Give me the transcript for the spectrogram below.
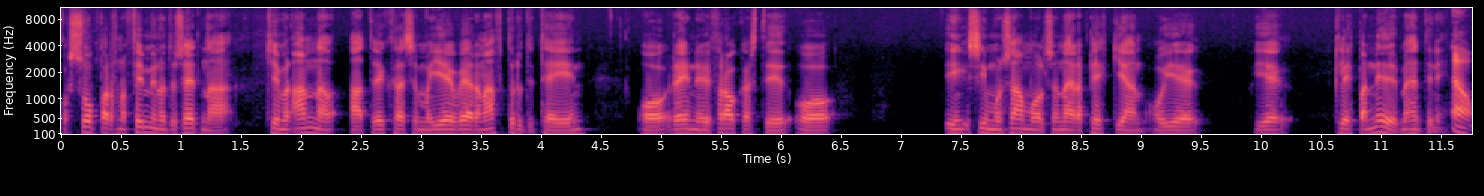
og svo bara svona fimm minútur setna kemur annað atvik þar sem að ég vera hann aftur út í tegin og reyni við frákastið og Símon Samuelsson er að pikki hann og ég, ég klippa hann niður með hendinni Já,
